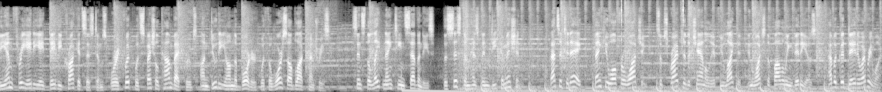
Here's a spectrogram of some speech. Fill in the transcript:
the M388 Davy Crockett systems were equipped with special combat groups on duty on the border with the Warsaw Bloc countries. Since the late 1970s, the system has been decommissioned. That's it today, thank you all for watching, subscribe to the channel if you liked it and watch the following videos, have a good day to everyone.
